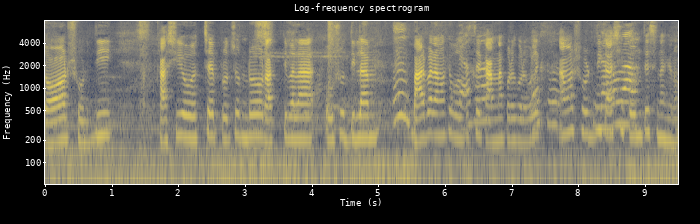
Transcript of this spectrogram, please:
জ্বর সর্দি কাশিও হচ্ছে প্রচণ্ড রাত্রিবেলা ওষুধ দিলাম। বারবার আমাকে বলতেছে কান্না করে করে। বলে আমার সর্দি কাশি কমতেছে না কেন?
